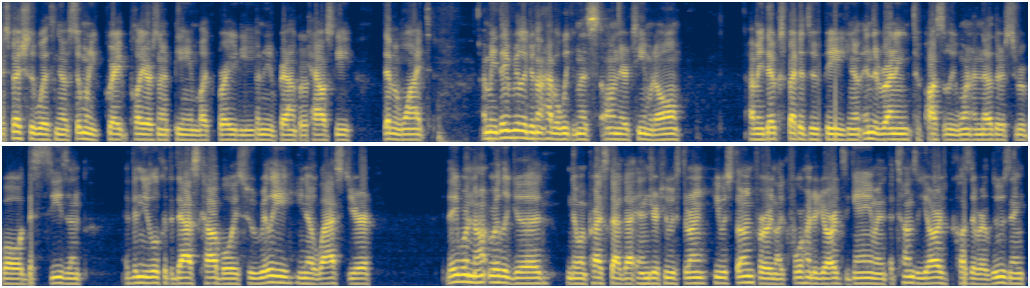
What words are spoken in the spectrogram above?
especially with you know so many great players on a team like Brady, Tony Brown, Gronkowski, Devin White. I mean, they really do not have a weakness on their team at all. I mean, they're expected to be you know in the running to possibly win another Super Bowl this season. And then you look at the Dallas Cowboys, who really you know last year they were not really good. You know, when Prescott got injured, he was throwing he was throwing for like 400 yards a game and uh, tons of yards because they were losing,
